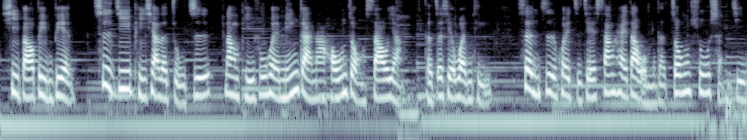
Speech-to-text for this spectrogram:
细胞病变，刺激皮下的组织，让皮肤会敏感啊、红肿、瘙痒的这些问题，甚至会直接伤害到我们的中枢神经。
